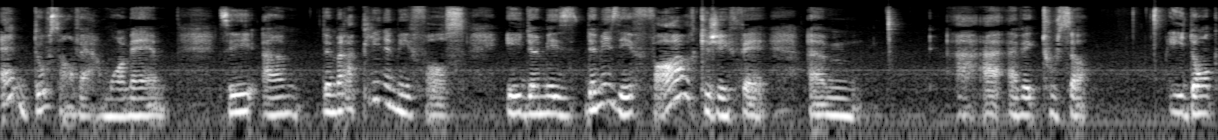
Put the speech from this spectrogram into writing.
être douce envers moi-même. Tu euh, de me rappeler de mes forces et de mes, de mes efforts que j'ai faits euh, avec tout ça. Et donc,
